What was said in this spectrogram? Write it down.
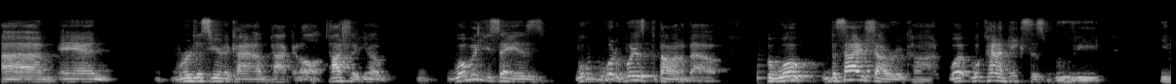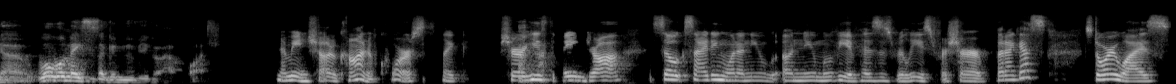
Um, and we're just here to kind of unpack it all. Tasha, you know, what would you say is what what, what is Pathaan about? What besides Shah Rukh Khan, what what kind of makes this movie, you know, what what makes this a good movie to go out and watch? I mean, Shah Rukh Khan, of course. Like, sure, he's the main draw. So exciting when a new a new movie of his is released for sure. But I guess story wise,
